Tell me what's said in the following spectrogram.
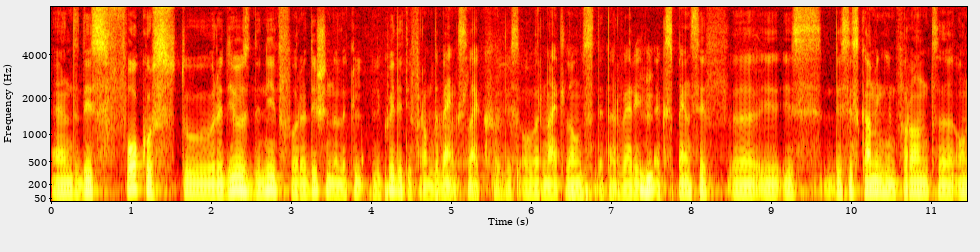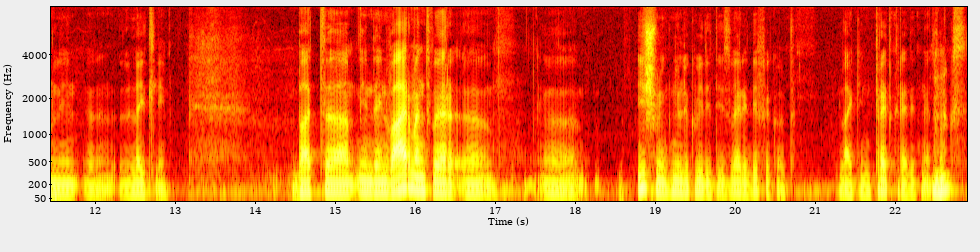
and this focus to reduce the need for additional liqui- liquidity from the banks, like uh, these overnight loans that are very Mhm. expensive, uh, is this is coming in front uh, only uh, lately. But uh, in the environment where uh, issuing new liquidity is very difficult, like in trade credit networks,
